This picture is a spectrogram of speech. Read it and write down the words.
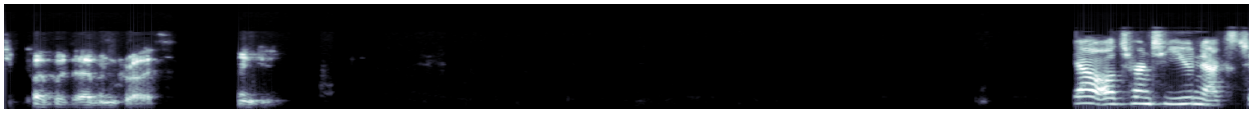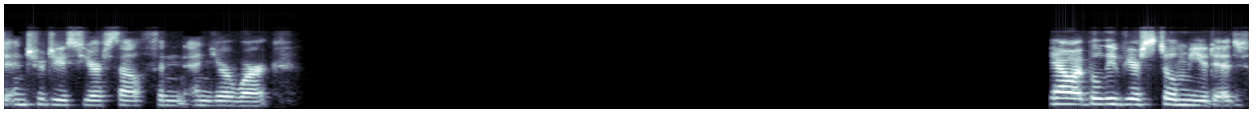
to cope with urban growth. Thank you. Yeah, I'll turn to you next to introduce yourself and, and your work. Yeah, I believe you're still muted.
